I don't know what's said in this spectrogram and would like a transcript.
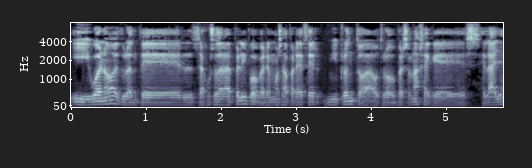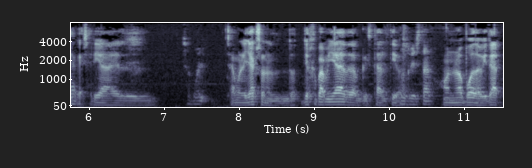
Y bueno, durante el transcurso de la peli pues veremos aparecer muy pronto a otro personaje que es el Aya, que sería el Samuel, Samuel. Jackson. el Yo que para mí era de Don Cristal, tío con cristal. o no lo puedo evitar.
